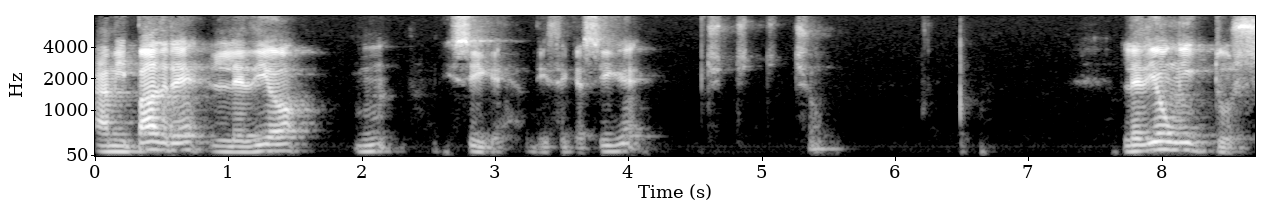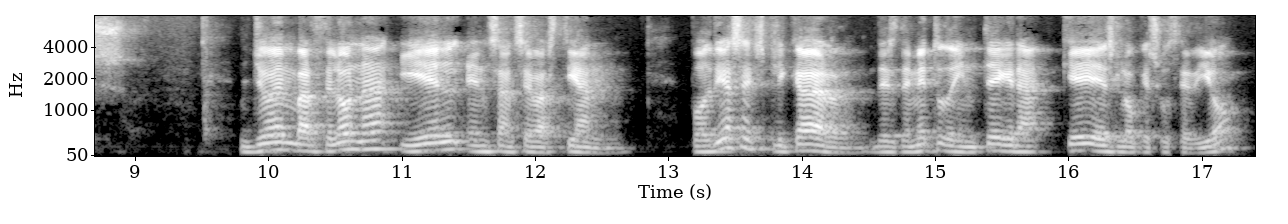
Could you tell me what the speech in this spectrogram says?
a mi padre le dio... Mm, y sigue, dice que sigue. Le dio un ictus. Yo en Barcelona y él en San Sebastián. ¿Podrías explicar desde Método Integra qué es lo que sucedió?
